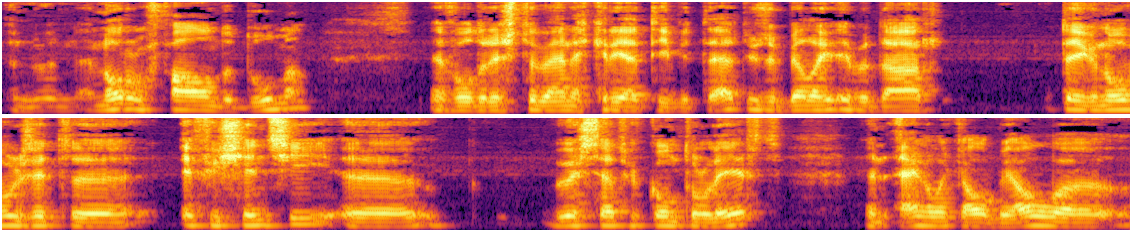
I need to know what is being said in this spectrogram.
een, een enorm falende doelman. En voor de rest te weinig creativiteit. Dus de Belgen hebben daar tegenovergezet efficiëntie, wedstrijd gecontroleerd. En eigenlijk al bij al uh,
